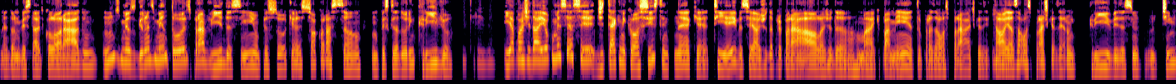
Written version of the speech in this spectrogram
né, da Universidade de Colorado, um, um dos meus grandes mentores para a vida, assim, uma pessoa que é só coração, um pesquisador incrível. Incrível. E a partir daí eu comecei a ser de technical assistant, né, que é TA, você ajuda a preparar a aula, ajuda a arrumar equipamento para as aulas práticas e uhum. tal, e as aulas práticas eram incríveis, assim, o, team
